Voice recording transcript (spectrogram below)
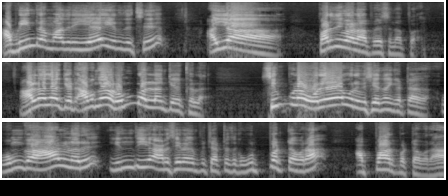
அப்படின்ற மாதிரியே இருந்துச்சு. ஐயா பருதிவாலா பேசினப்ப. அழகாக கேட்ட அவங்க ரொம்ப எல்லாம் கேட்கல சிம்பிளாக ஒரே ஒரு விஷயந்தான் கேட்டாங்க. உங்கள் ஆளுநர் இந்திய அரசியலமைப்பு சட்டத்துக்கு உட்பட்டவராக அப்பாற்பட்டவரா?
